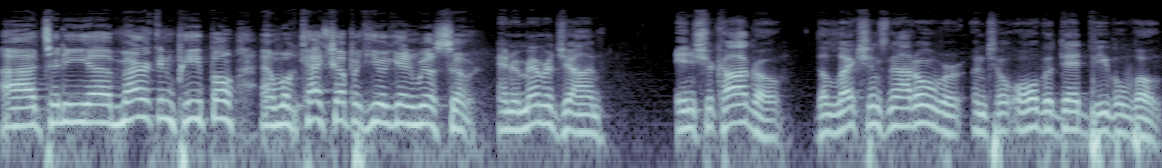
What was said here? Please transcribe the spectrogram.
uh, to the uh, American people, and we'll catch up with you again real soon. And remember, John, in Chicago, the election's not over until all the dead people vote.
